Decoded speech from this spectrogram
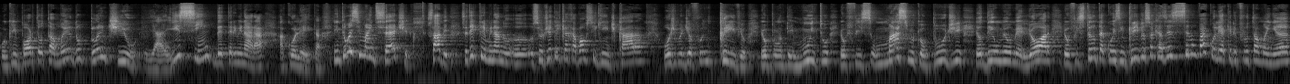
o que importa é o tamanho do plantio. E aí sim determinará a colheita. Então esse mindset, sabe? Você tem que terminar no, o seu dia tem que acabar o seguinte, cara, hoje meu dia foi incrível. Eu plantei muito, eu fiz o máximo que eu pude, eu dei o meu melhor, eu fiz tanta coisa incrível, só que às vezes você não vai colher aquele fruto amanhã,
